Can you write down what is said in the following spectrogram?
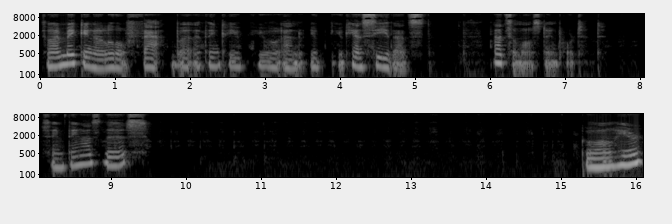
So I'm making a little fat, but I think you you and you you can see that's that's the most important. Same thing as this. Go on here.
